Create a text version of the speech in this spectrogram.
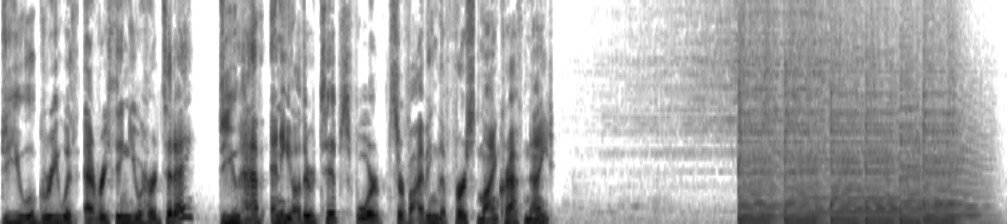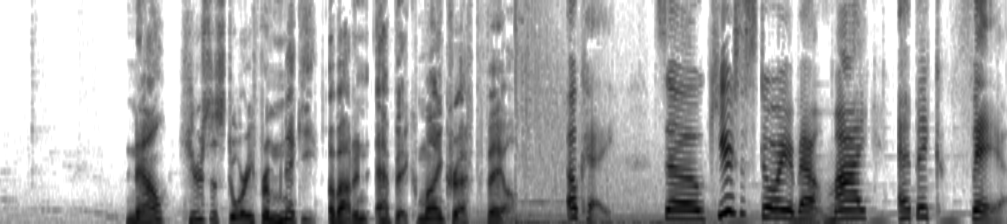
Do you agree with everything you heard today? Do you have any other tips for surviving the first Minecraft night? Now, here's a story from Nikki about an epic Minecraft fail. Okay, so here's a story about my epic fail.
